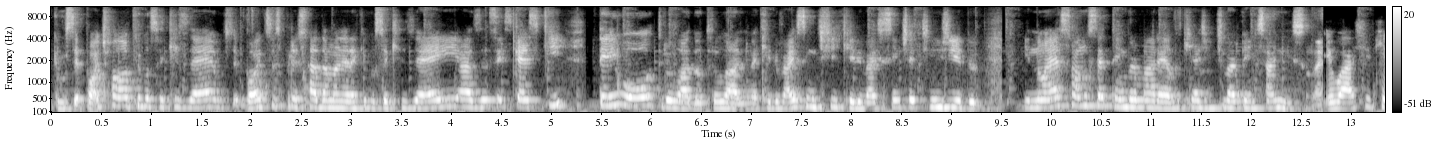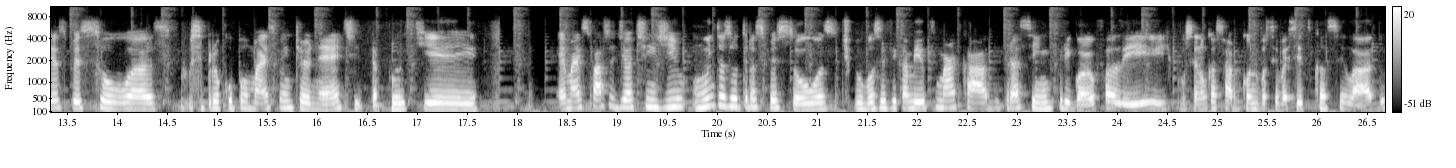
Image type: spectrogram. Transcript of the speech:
que você pode falar o que você quiser, você pode se expressar da maneira que você quiser e às vezes você esquece que tem o outro lado do outro lado, né? Que ele vai sentir, que ele vai se sentir atingido. E não é só no setembro amarelo que a gente vai pensar nisso, né? Eu acho que as pessoas se preocupam mais com a internet porque é mais fácil de atingir muitas outras pessoas. Tipo, você fica meio que marcado para sempre, igual eu falei. Tipo, você nunca sabe quando você vai ser cancelado.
